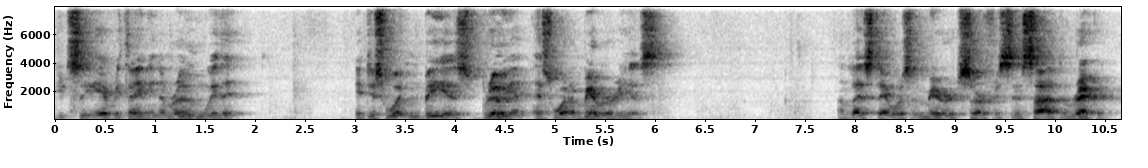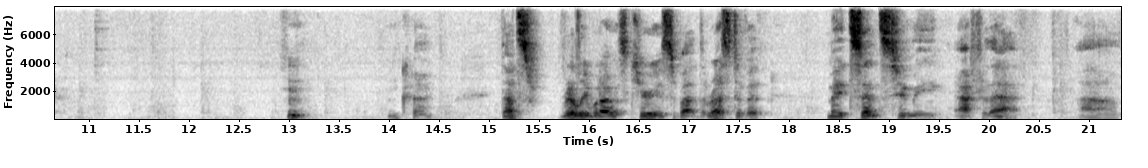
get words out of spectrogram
You'd see everything in the room with it. It just wouldn't be as brilliant as what a mirror is. Unless there was a mirrored surface inside the record. Hmm. Okay. That's really what I was curious about. The rest of it made sense to me after that um,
